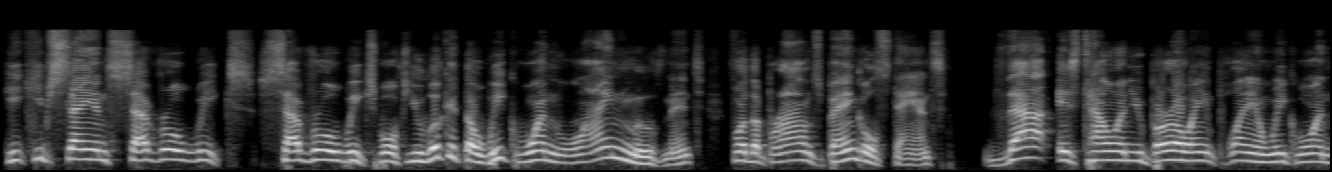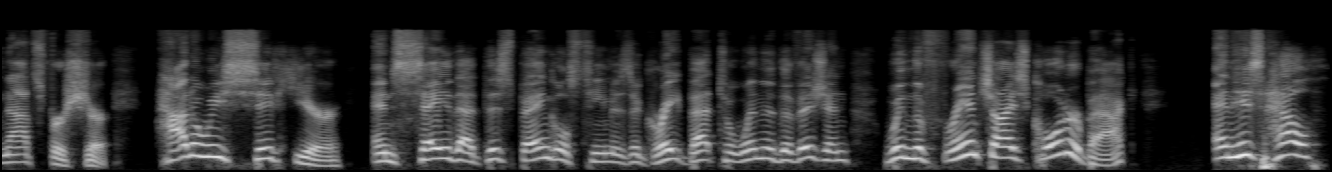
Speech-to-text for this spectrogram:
He keeps saying several weeks, several weeks. Well, if you look at the week one line movement for the Browns Bengals dance, That is telling you Burrow ain't playing week one. That's for sure. How do we sit here and say that this Bengals team is a great bet to win the division when the franchise quarterback and his health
